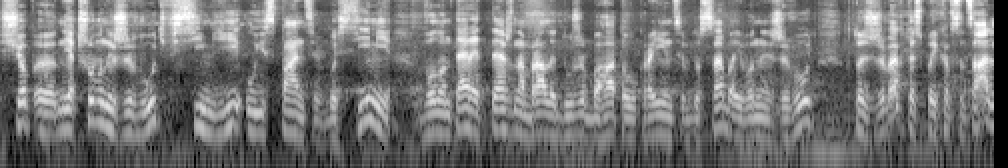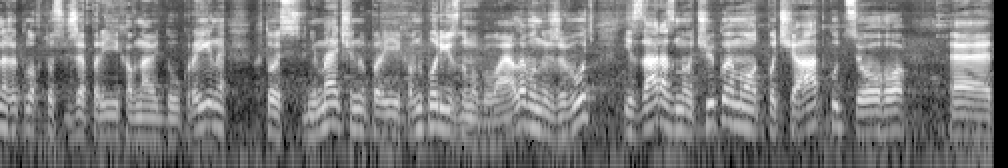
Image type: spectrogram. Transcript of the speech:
щоб е, якщо вони живуть в сім'ї у іспанців, бо сім'ї волонтери теж набрали дуже багато українців до себе, і вони живуть. Хтось живе, хтось поїхав в соціальне житло, хтось вже переїхав навіть до України, хтось в Німеччину переїхав. Ну по-різному буває, але вони живуть. І зараз ми очікуємо от початку цього. Е,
